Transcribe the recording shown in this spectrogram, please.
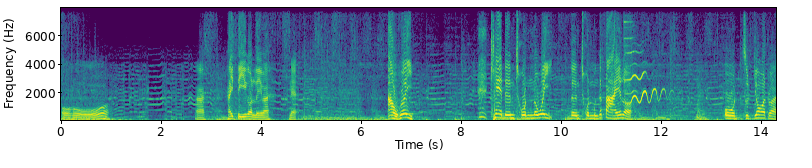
โอ้โหอะให้ตีก่อนเลยมาเนี่ยอ้าวเฮ้ยแค่เดินชนนะเว้ยเดินชนมึงก็ตายเหรอโอ้สุดยอดว่ะ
